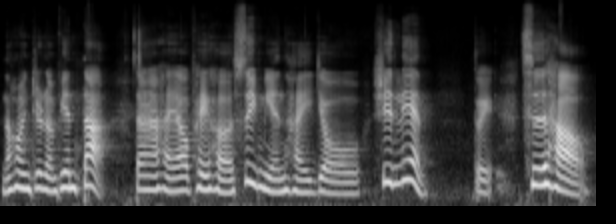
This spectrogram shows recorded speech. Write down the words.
然后你就能变大。当然还要配合睡眠，还有训练。对，吃好，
